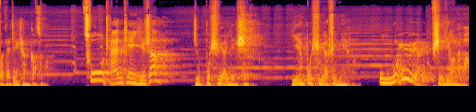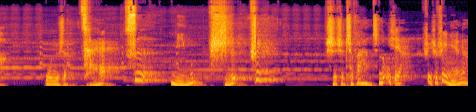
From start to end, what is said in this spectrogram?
佛在经上告诉我们：初禅天以上就不需要饮食，也不需要睡眠了。五欲撇掉了吧？五欲是财、色、名、食、睡。食是吃饭吃东西啊，睡是睡眠啊。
